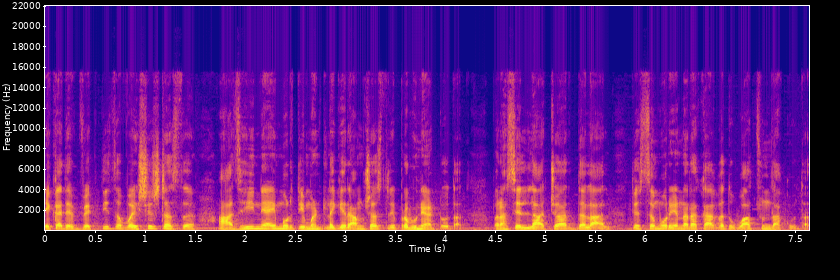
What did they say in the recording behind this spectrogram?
एखाद्या व्यक्तीचं वैशिष्ट्य असतं आजही न्यायमूर्ती म्हटलं की रामशास्त्री प्रभूने आठवतात. पण असे लाचार दलाल ते समोर येणारा कागद वाचून दाखवतात.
